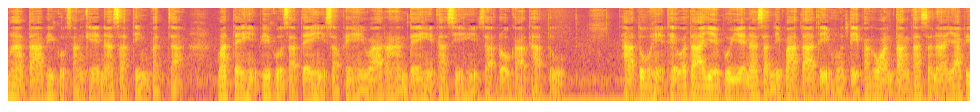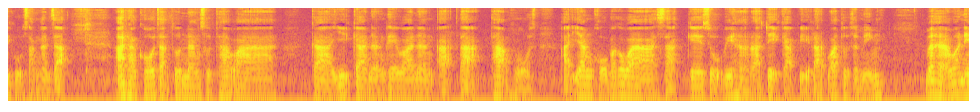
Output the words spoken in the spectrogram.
มหาตาพิกุสังเคนะสัตถิงปัจจะมัตเตหิพิกุสัตเตหิสัพเพหิวะรหันเตหิทัสสิหิจะโรกาธาตุธาตุเหเทวตาเยปุเยนะสันนิปาตาติโหติภควันตังทัศนายาพิกุสังคัญจะอาทาโคจตุนังสุทธาวา กายิกานังเทวานังอะตะทะโหอะยังโขภควาสักเกสุวิหารติกาปิรัตวัตถุสมิง มหาวเน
